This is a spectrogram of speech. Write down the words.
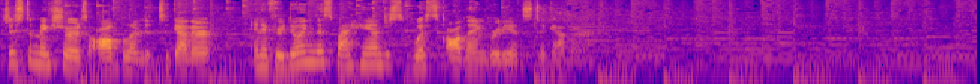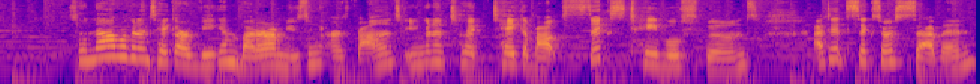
just to make sure it's all blended together. And if you're doing this by hand, just whisk all the ingredients together. So now we're going to take our vegan butter, I'm using Earth Balance, and you're going to take about six tablespoons. I did six or seven.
